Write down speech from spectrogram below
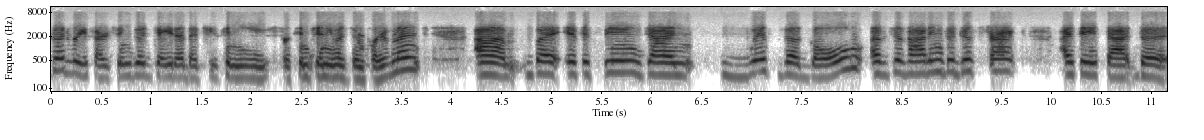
good research and good data that you can use for continuous improvement. Um, but if it's being done with the goal of dividing the district, I think that the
